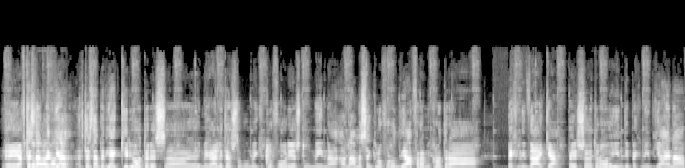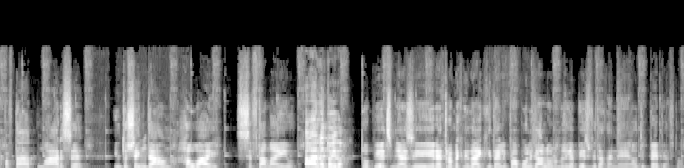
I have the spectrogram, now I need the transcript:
Ε, αυτές, Σε ήταν, παρακαλώ. παιδιά, αυτές ήταν παιδιά οι κυριότερες, α, οι μεγαλύτερες το πούμε κυκλοφορίες του μήνα. Ανάμεσα κυκλοφορούν διάφορα μικρότερα παιχνιδάκια, περισσότερο indie παιχνίδια. Ένα από αυτά που μου άρεσε είναι το Shakedown Hawaii στις 7 Μαΐου. Α, ναι, το είδα. Το οποίο έτσι μοιάζει ρέτρο παιχνιδάκι και τα λοιπά, πολύ καλό. Νομίζω για PSV θα είναι ό,τι πρέπει αυτό.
